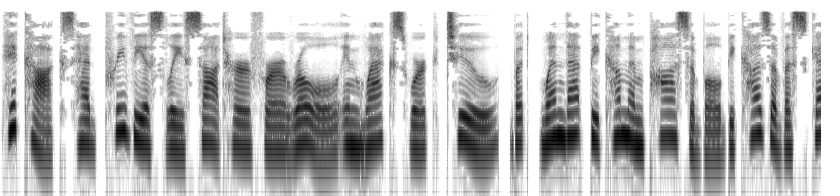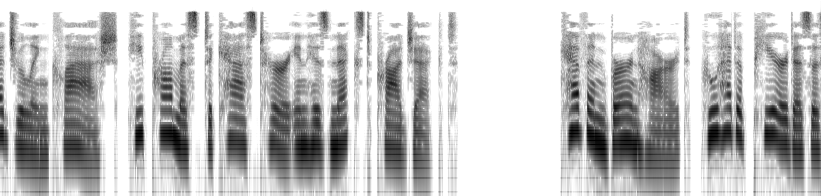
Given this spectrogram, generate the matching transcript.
Hickox had previously sought her for a role in Waxwork 2, but, when that became impossible because of a scheduling clash, he promised to cast her in his next project. Kevin Bernhardt, who had appeared as a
